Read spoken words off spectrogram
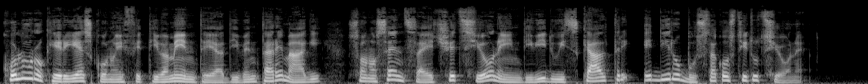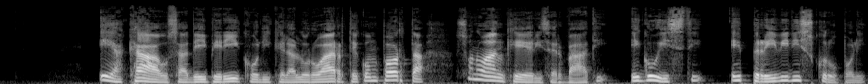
coloro che riescono effettivamente a diventare maghi sono senza eccezione individui scaltri e di robusta costituzione e a causa dei pericoli che la loro arte comporta sono anche riservati, egoisti e privi di scrupoli.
